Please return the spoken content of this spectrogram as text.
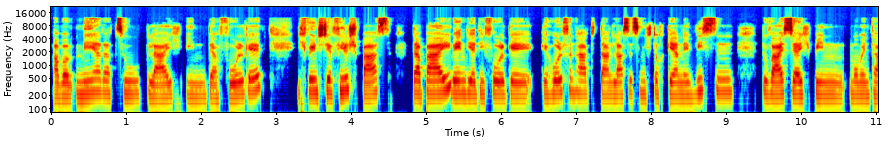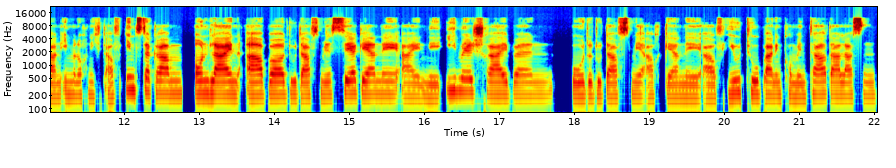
aber mehr dazu gleich in der Folge. Ich wünsche dir viel Spaß dabei. Wenn dir die Folge geholfen hat, dann lass es mich doch gerne wissen. Du weißt ja, ich bin momentan immer noch nicht auf Instagram online, aber du darfst mir sehr gerne eine E-Mail schreiben oder du darfst mir auch gerne auf YouTube einen Kommentar dalassen,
